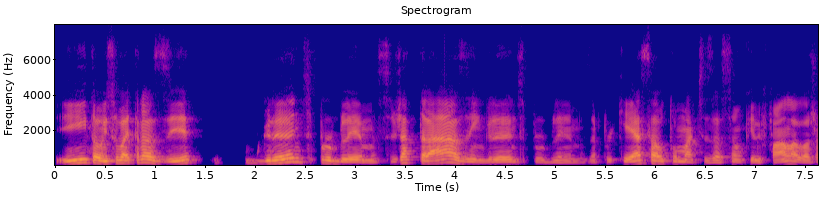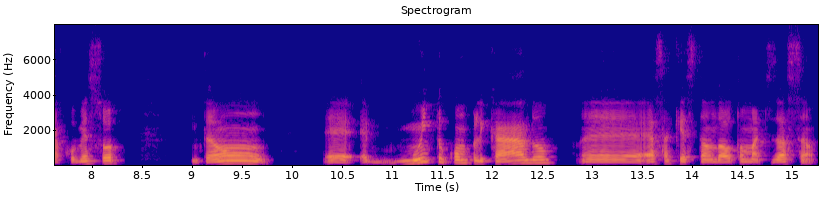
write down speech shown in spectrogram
E, então, isso vai trazer grandes problemas, já trazem grandes problemas, né? porque essa automatização que ele fala, ela já começou. Então, é, é muito complicado é, essa questão da automatização.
